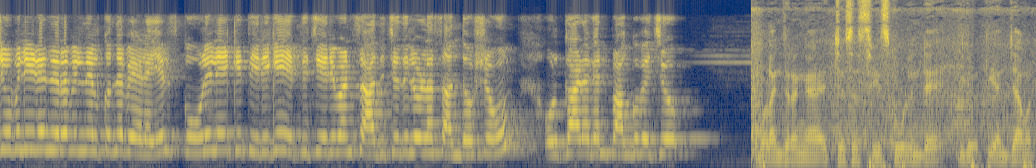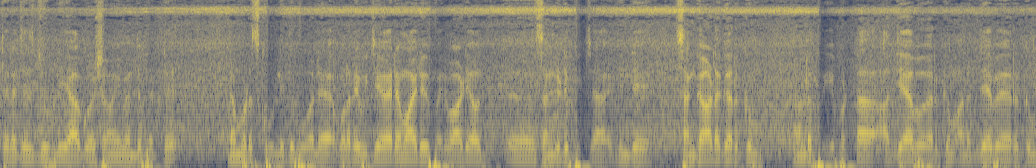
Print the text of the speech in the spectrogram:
ജൂബിലിയുടെ നിറവിൽ നിൽക്കുന്ന വേളയിൽ സ്കൂളിലേക്ക് തിരികെ എത്തിച്ചേരുവാൻ സാധിച്ചതിലുള്ള സന്തോഷവും ഉദ്ഘാടകൻ പങ്കുവച്ചു. Valanchiranga H S S C സ്കൂളിന്റെ ഇരുപത്തി അഞ്ചാമത്തെ രജത ജൂബിലി ആഘോഷവുമായി ബന്ധപ്പെട്ട് നമ്മുടെ സ്കൂളിൽ ഇതുപോലെ വളരെ വിജയകരമായൊരു പരിപാടി സംഘടിപ്പിച്ച ഇതിന്റെ സംഘാടകർക്കും നമ്മുടെ പ്രിയപ്പെട്ട അധ്യാപകർക്കും അനധ്യാപകർക്കും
